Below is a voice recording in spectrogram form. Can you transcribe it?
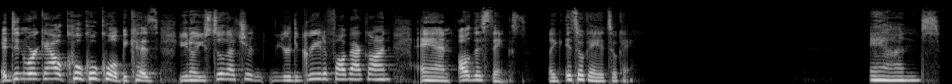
it didn't work out cool cool cool because you know you still got your your degree to fall back on and all these things like, it's okay, it's okay. And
